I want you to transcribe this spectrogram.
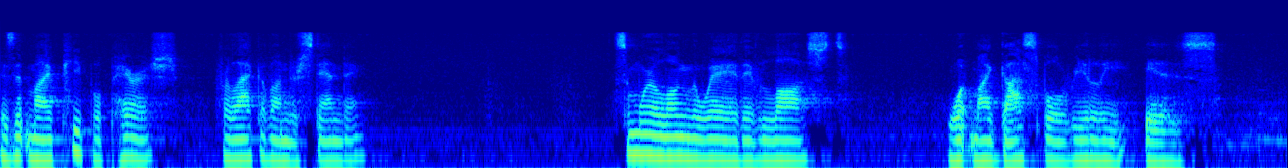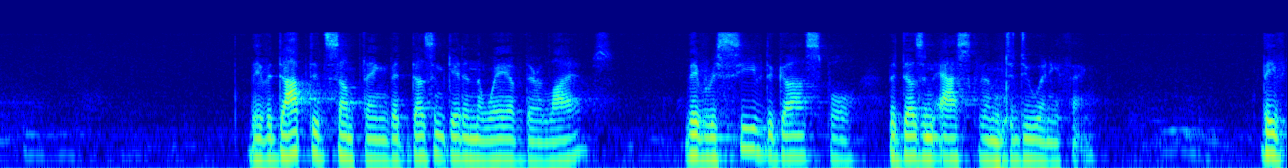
is that my people perish for lack of understanding. Somewhere along the way, they've lost what my gospel really is. They've adopted something that doesn't get in the way of their lives. They've received a gospel that doesn't ask them to do anything. They've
